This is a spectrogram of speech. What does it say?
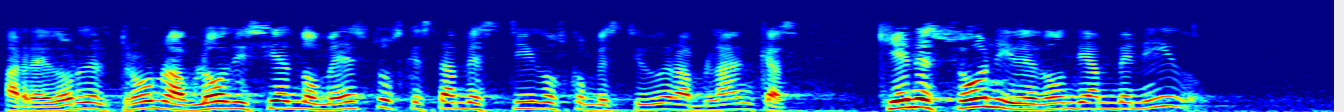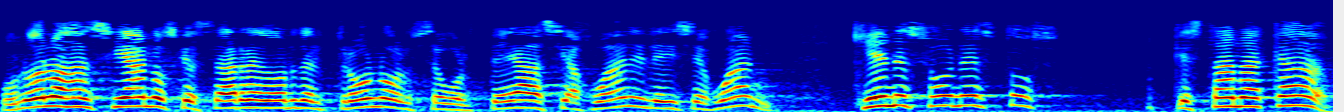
alrededor del trono, habló diciéndome, estos que están vestidos con vestiduras blancas, ¿quiénes son y de dónde han venido? Uno de los ancianos que está alrededor del trono se voltea hacia Juan y le dice, Juan, ¿quiénes son estos que están acá?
